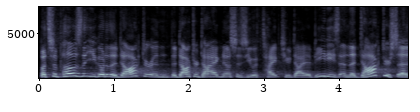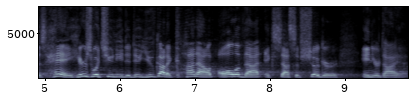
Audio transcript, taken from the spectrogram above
But suppose that you go to the doctor and the doctor diagnoses you with type 2 diabetes, and the doctor says, hey, here's what you need to do. You've got to cut out all of that excessive sugar in your diet.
